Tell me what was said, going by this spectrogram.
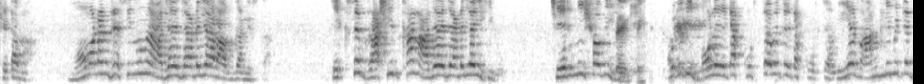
সেটা না। মোহামেডান ড্রেসিং রুমে অজয় জাডেজা আর আফগানিস্তান। এক্সেপ্ট রাশিদ খান অজয় জাডেজাই হিরো চেরনি সবই ও যদি বলে এটা করতে হবে তো এটা করতে হবে। He has unlimited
